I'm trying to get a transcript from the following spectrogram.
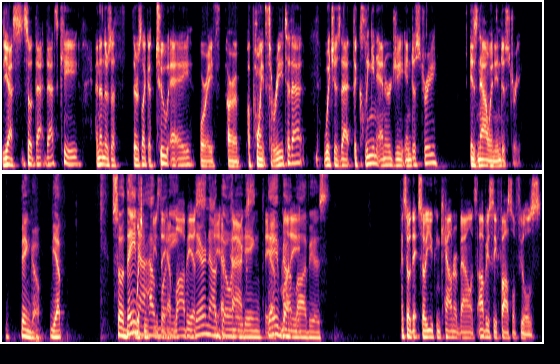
Yes. So that that's key. And then there's a there's like a 2A or a or a point three to that, which is that the clean energy industry is now an industry. Bingo. Yep. So they Which now have money. They have lobbyists. They're now they donating. PACs, they have got money. lobbyists. And so that so you can counterbalance. Obviously, fossil fuels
